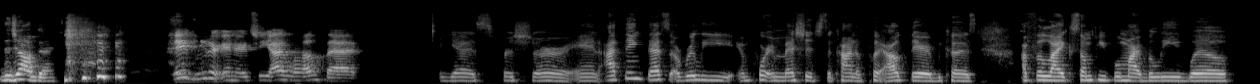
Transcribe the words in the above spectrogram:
the job done. Big leader energy. I love that. Yes, for sure. And I think that's a really important message to kind of put out there because I feel like some people might believe, well,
